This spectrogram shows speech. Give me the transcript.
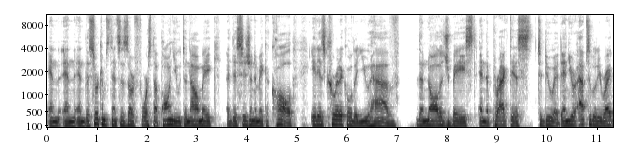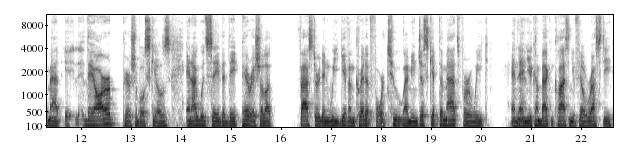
and, and, and the circumstances are forced upon you to now make a decision and make a call, it is critical that you have the knowledge based and the practice to do it. And you're absolutely right, Matt. they are perishable skills. And I would say that they perish a lot faster than we give them credit for too. I mean, just skip the math for a week and, yeah. and you come back in class and you feel rusty.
